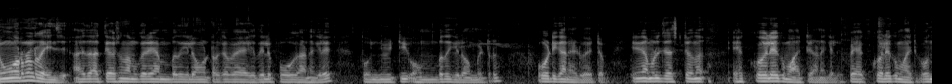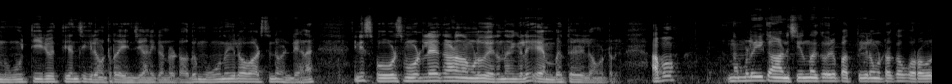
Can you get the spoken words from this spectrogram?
നോർമൽ റേഞ്ച് അതായത് അത്യാവശ്യം നമുക്കൊരു എൺപത് കിലോമീറ്ററൊക്കെ വേഗതയിൽ പോവുകയാണെങ്കിൽ തൊണ്ണൂറ്റി ഒമ്പത് കിലോമീറ്റർ ഓടിക്കാനായിട്ട് പറ്റും. ഇനി നമ്മൾ ജസ്റ്റ് ഒന്ന് എക്കോയിലേക്ക് മാറ്റുകയാണെങ്കിൽ ഇപ്പോൾ എക്കോയിലേക്ക് മാറ്റുമ്പോൾ നൂറ്റി ഇരുപത്തിയഞ്ച് കിലോമീറ്റർ റേഞ്ച് കാണിക്കുന്നുണ്ട് കേട്ടോ. അത് മൂന്ന് കിലോ വാട്ട്സിന്റെ വണ്ടിയാണ്. ഇനി സ്പോർട്സ് മോഡിലേക്കാണ് നമ്മൾ വരുന്നതെങ്കിൽ എൺപത്തേഴ് കിലോമീറ്റർ അപ്പോൾ നമ്മൾ ഈ കാണിച്ചിരുന്നൊക്കെ ഒരു പത്ത് കിലോമീറ്റർ ഒക്കെ കുറവ്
